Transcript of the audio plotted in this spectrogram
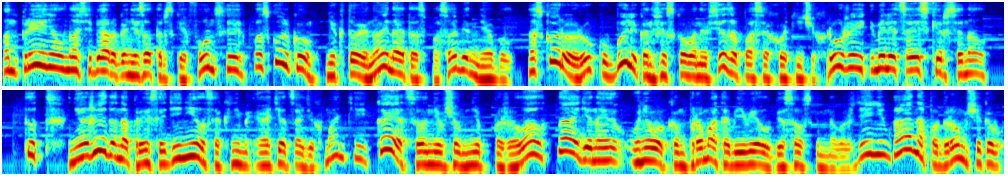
Он принял на себя организаторские функции, поскольку никто иной на это способен не был. На скорую руку были конфискованы все запасы охотничьих ружей и милицейский арсенал. Тут неожиданно присоединился к ним и отец Адюхмантий. Каяться он ни в чем не пожелал. Найденный у него компромат объявил бесовским наваждением, а на погромщиков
